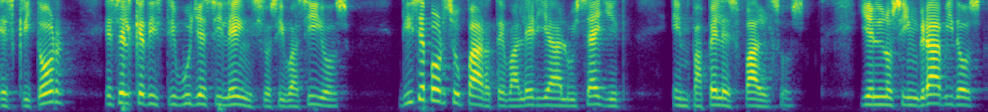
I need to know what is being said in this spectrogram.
Escritor es el que distribuye silencios y vacíos, dice por su parte Valeria Luisegid en papeles falsos, y en los ingrávidos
